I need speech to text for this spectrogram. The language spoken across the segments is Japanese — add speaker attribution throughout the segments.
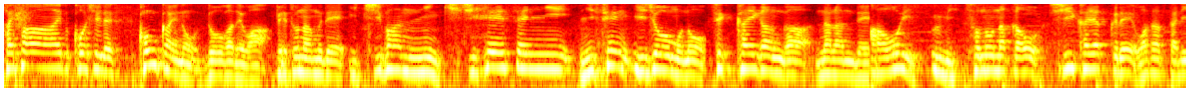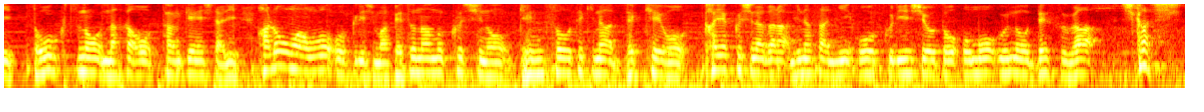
Speaker 1: ハイファイブ講習です。今回の動画ではベトナムで一番人気地平線に2000以上もの石灰岩が並んで青い海その中をシーカヤックで渡ったり洞窟の中を探検したりハロン湾をお送りします。ベトナム屈指の幻想的な絶景をカヤックしながら皆さんにお送りしようと思うのですがしかし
